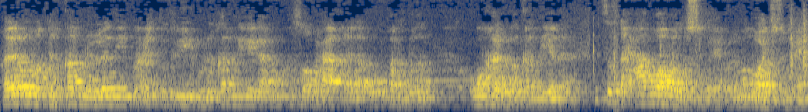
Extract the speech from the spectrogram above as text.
Khayra ummati alqarn aladi buxidtu fiihi buli qarnigayga uu ka baxay khayra ugu qar badan ugu khayr badan qarniyada. Mid saddexaad waaba la sugay culimadu ay sumeen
